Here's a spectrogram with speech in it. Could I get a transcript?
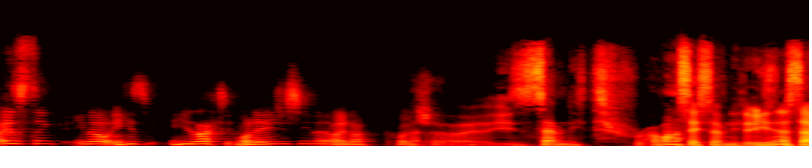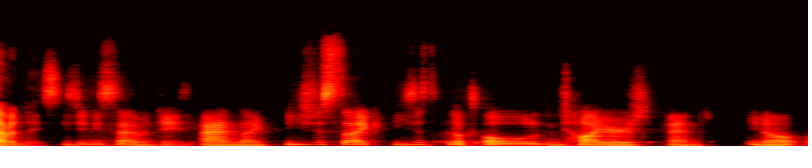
I just think you know he's he's actually what age is he now? I'm not quite sure. Uh, he's 73. I want to say 73. He's in his 70s. He's in his seventies, and like he's just like he just looks old and tired, and you know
